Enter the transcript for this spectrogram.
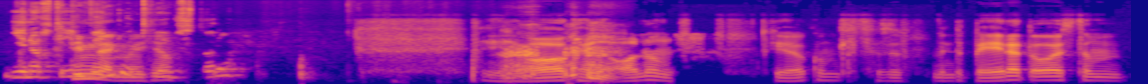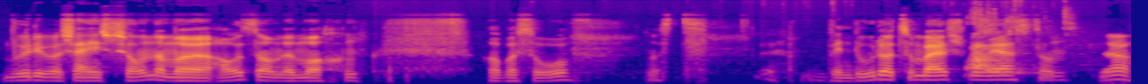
Je nachdem, Stimmt wen du triffst, ja. oder? Ja, keine Ahnung. Ja, kommt, also wenn der Bäder da ist, dann würde ich wahrscheinlich schon einmal Ausnahme machen. Aber so, weißt, wenn du da zum Beispiel wärst, dann ja.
